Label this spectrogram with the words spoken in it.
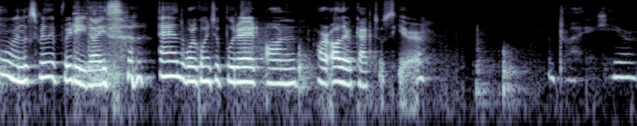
Oh, it looks really pretty guys. and we're going to put it on our other cactus here. Try here.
